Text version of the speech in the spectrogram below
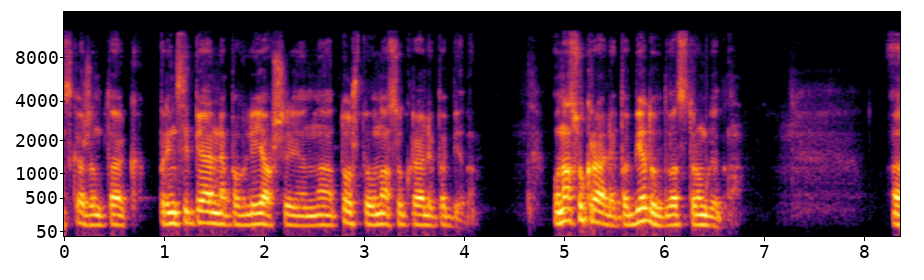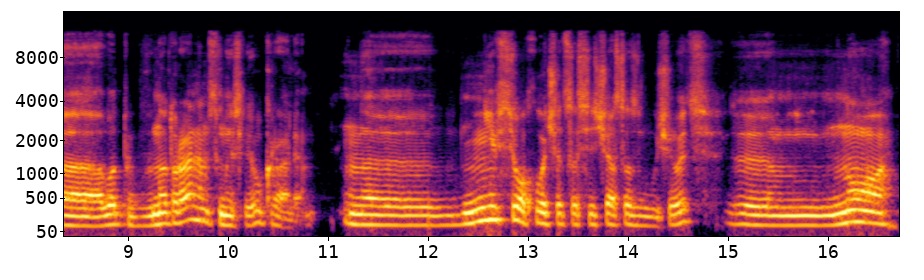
скажем так, принципиально повлиявшие на то, что у нас украли победу. У нас украли победу в 22 году. Э, Вот в натуральном смысле украли. Э, Не все хочется сейчас озвучивать, э, но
